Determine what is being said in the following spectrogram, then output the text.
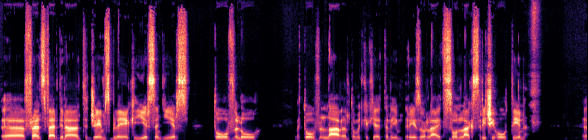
Uh, Franz Ferdinand, James Blake, Years and Years, Tov Lo, vagy Tov La, nem tudom, hogy kell kiejteni, Razor Light, Sonlax, Richie Houghton. Uh,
